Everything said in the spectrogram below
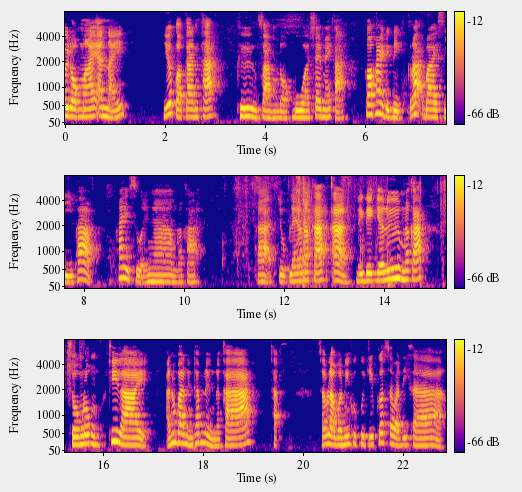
ยดอกไม้อันไหน เยอะกว่ากันคะ คือฝั่งดอกบัวใช่ไหมคะ ก็ให้เด็กๆระบายสีภาพให้สวยงามนะคะ ค่ะจบแล้วนะคะ อะเด็กๆอย่าลืมนะคะส่งลงที่ไลน์อนุบาลหนึ่งทับหนึ่งนะคะสำหรับวันนี้คุครูจิ๊บก็สวัสดีค่ะ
